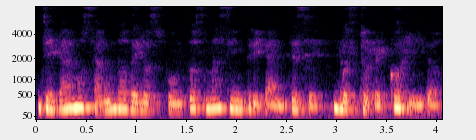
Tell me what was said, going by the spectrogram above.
llegamos a uno de los puntos más intrigantes de nuestro recorrido,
